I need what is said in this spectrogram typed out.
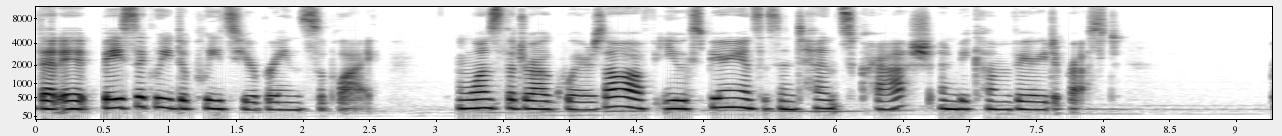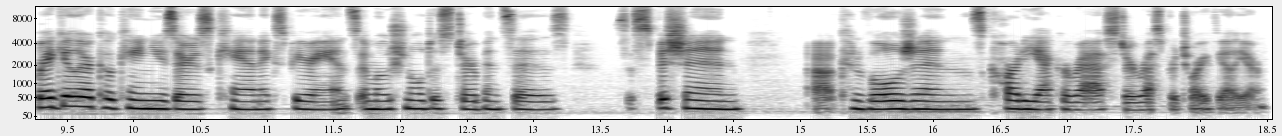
that it basically depletes your brain's supply. Once the drug wears off, you experience this intense crash and become very depressed. Regular cocaine users can experience emotional disturbances, suspicion, uh, convulsions, cardiac arrest, or respiratory failure.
